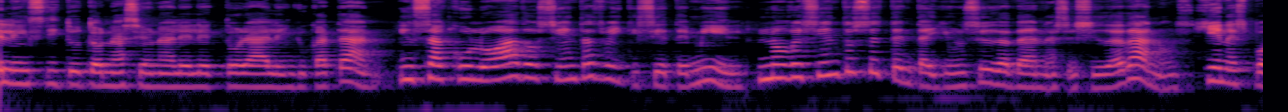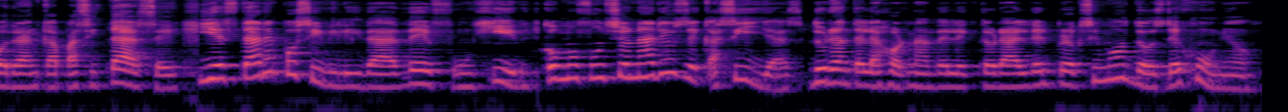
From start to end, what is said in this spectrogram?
El Instituto Nacional Electoral en Yucatán insaculó a 227.971 ciudadanas y ciudadanos, quienes podrán capacitarse y estar en posibilidad de fungir como funcionarios de casillas durante la jornada electoral del próximo 2 de junio.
